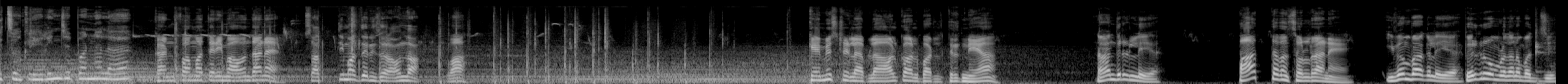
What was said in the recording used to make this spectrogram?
இட்ஸ் ஓகே தெரிஞ்சு பண்ணலை. கன்ஃபார்மா தெரியுமா? அவன் தானே சத்தியமா தெரியும் சார் அவன் தான் வா கெமிஸ்ட்ரி லேப்ல ஆல்கஹால் பாட்டில் திருடினியா? நான் திருடலையே. பார்த்தவன் சொல்றானே. இவன் பார்க்கலையே. பெருக்கிற ரூமில் தானே பார்த்துச்சு.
